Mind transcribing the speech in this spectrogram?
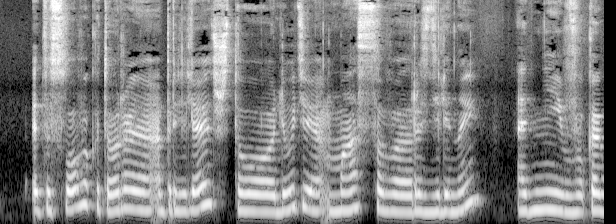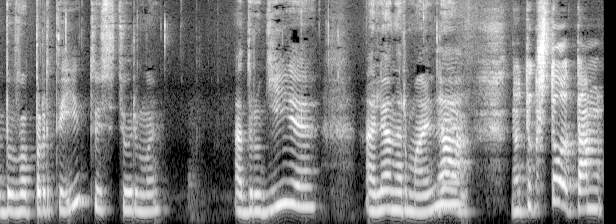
— это слово, которое определяет, что люди массово разделены, одни в, как бы в апартеид, то есть тюрьмы, а другие а-ля нормально. Да. Ну так что, там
